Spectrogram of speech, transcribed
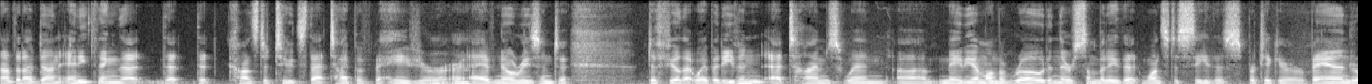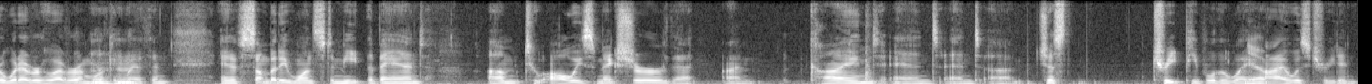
Not that I've done anything that, that, that constitutes that type of behavior, or I have no reason to to feel that way. But even at times when uh, maybe I'm on the road and there's somebody that wants to see this particular band or whatever, whoever I'm working with, and and if somebody wants to meet the band, um, to always make sure that I'm kind and and uh, just treat people the way Yep. I was treated,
